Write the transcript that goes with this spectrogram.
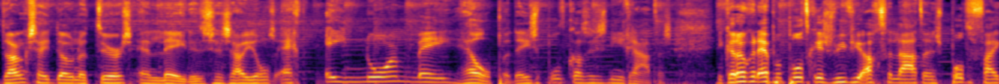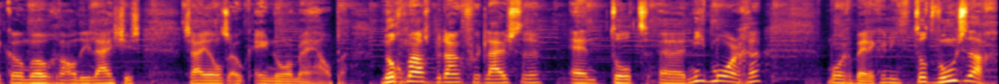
dankzij donateurs en leden. Dus daar zou je ons echt enorm mee helpen. Deze podcast is niet gratis. Je kan ook een Apple Podcast review achterlaten. En Spotify komen hoger al die lijstjes. Zou je ons ook enorm mee helpen. Nogmaals bedankt voor het luisteren. En tot uh, niet morgen. Morgen ben ik er niet. Tot woensdag.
